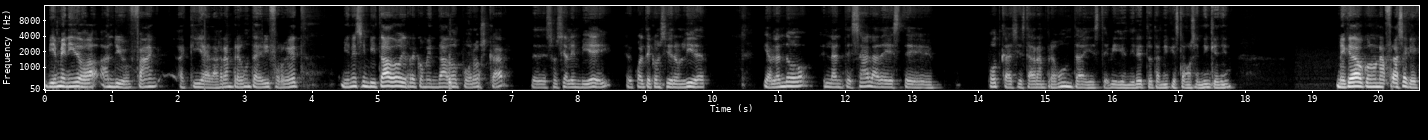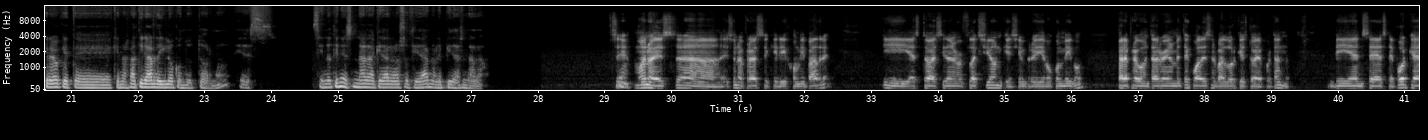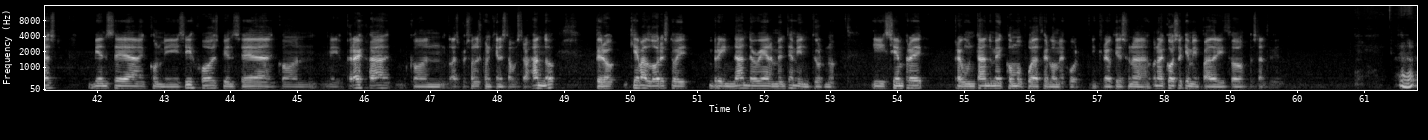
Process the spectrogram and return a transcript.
Bienvenido a Andrew Fang aquí a la gran pregunta de Be Forget. Vienes invitado y recomendado por Oscar de Social MBA, el cual te considera un líder. Y hablando en la antesala de este podcast y esta gran pregunta y este vídeo en directo también que estamos en LinkedIn, me he quedado con una frase que creo que, te, que nos va a tirar de hilo conductor, ¿no? Es, si no tienes nada que dar a la sociedad, no le pidas nada. Sí, bueno, es, ah, es una frase que dijo mi padre y esto ha sido una reflexión que siempre llevo conmigo para preguntar realmente cuál es el valor que estoy aportando. Bien sea este podcast, bien sea con mis hijos, bien sea con mi pareja, con las personas con quienes estamos trabajando, pero qué valor estoy brindando realmente a mi entorno. Y siempre preguntándome cómo puedo hacerlo mejor. Y creo que es una, una cosa que mi padre hizo bastante bien.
